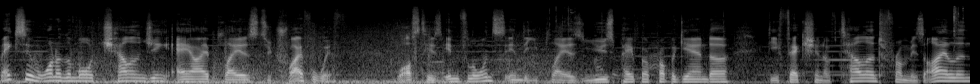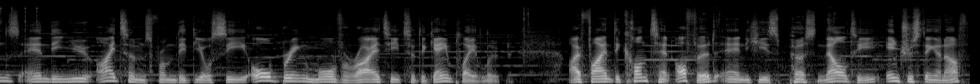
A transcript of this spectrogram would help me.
makes him one of the more challenging AI players to trifle with, whilst his influence in the player's newspaper propaganda, defection of talent from his islands, and the new items from the DLC all bring more variety to the gameplay loop. I find the content offered and his personality interesting enough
